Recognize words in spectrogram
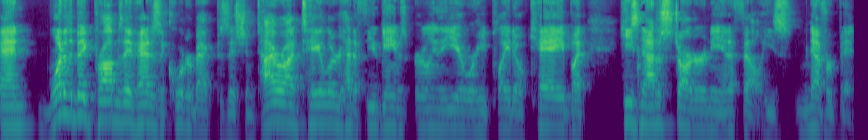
And one of the big problems they've had is the quarterback position. Tyrod Taylor had a few games early in the year where he played okay, but he's not a starter in the NFL. He's never been.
